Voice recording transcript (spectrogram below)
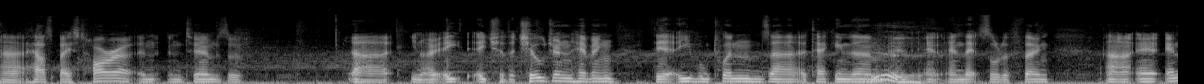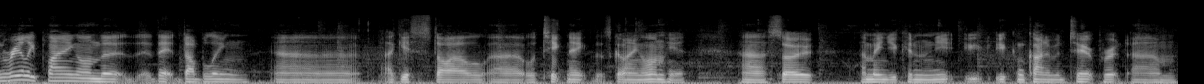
uh, house-based horror in in terms of uh, you know e- each of the children having their evil twins uh, attacking them and, and, and, that sort of thing, uh, and, and, really playing on the that doubling, uh, I guess, style or technique that's going on here. so, I mean, you can you, you can kind of interpret. Um,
